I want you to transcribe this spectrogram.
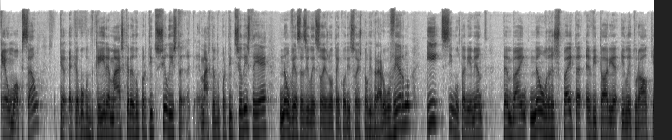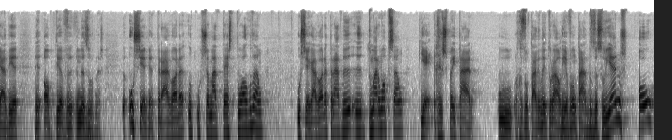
É uma opção, acabou de cair a máscara do Partido Socialista. A máscara do Partido Socialista é não vence as eleições, não tem condições para liderar o governo e, simultaneamente, também não respeita a vitória eleitoral que a AD eh, obteve nas urnas. O Chega terá agora o, chamado teste do algodão. O Chega agora terá de uh, tomar uma opção, que é respeitar o resultado eleitoral e a vontade dos açorianos ou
